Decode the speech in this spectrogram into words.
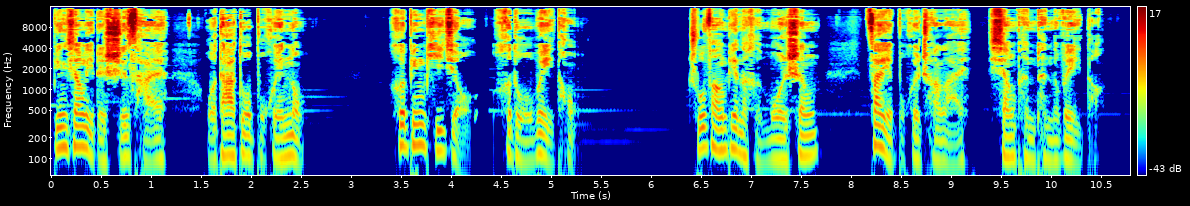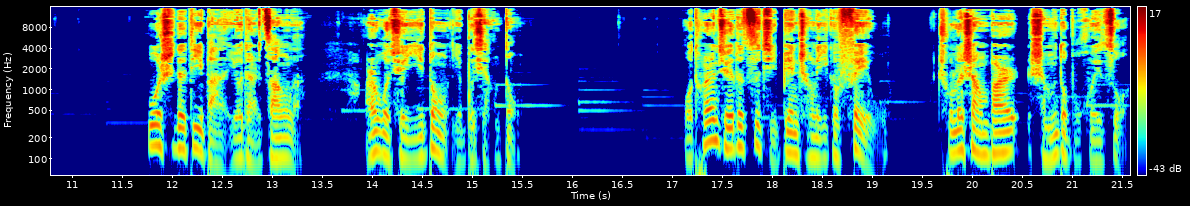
冰箱里的食材我大多不会弄，喝冰啤酒喝得我胃痛。厨房变得很陌生，再也不会传来香喷喷的味道。卧室的地板有点脏了，而我却一动也不想动。我突然觉得自己变成了一个废物，除了上班什么都不会做。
